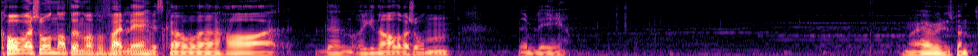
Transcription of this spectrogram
coverversjonen, at den var forferdelig. Vi skal uh, ha den originale versjonen, nemlig Nå er jeg veldig spent.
